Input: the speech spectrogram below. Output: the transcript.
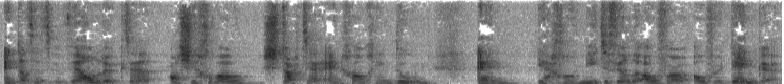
En dat het wel lukte als je gewoon startte en gewoon ging doen. En ja, gewoon niet te veel erover overdenken.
